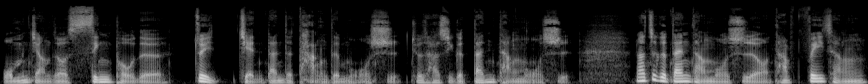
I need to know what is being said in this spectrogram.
我们讲叫 simple 的最简单的糖的模式，就是它是一个单糖模式。那这个单糖模式哦，它非常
